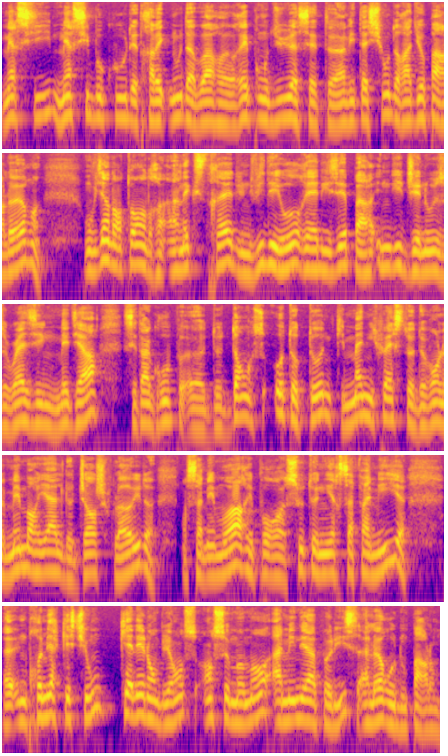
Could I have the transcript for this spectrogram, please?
Merci, merci beaucoup d'être avec nous, d'avoir euh, répondu à cette invitation de Radio Parleur. On vient d'entendre un extrait d'une vidéo réalisée par Indigenous Rising Media. C'est un groupe euh, de danse autochtone qui manifeste devant le mémorial de George Floyd en sa mémoire et pour soutenir sa famille. Une première question, quelle est l'ambiance en ce moment à Minneapolis à l'heure où nous parlons?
